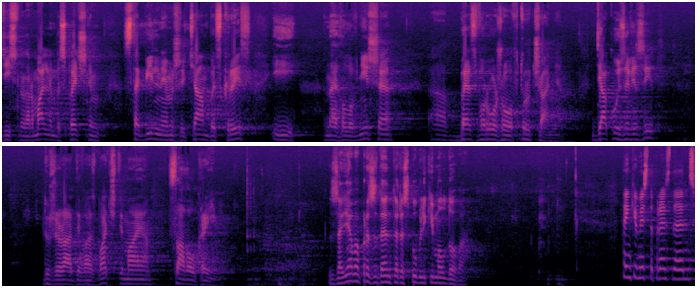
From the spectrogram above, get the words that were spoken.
дійсно нормальним, безпечним, стабільним життям без криз і найголовніше е, без ворожого втручання. Дякую за візит. Дуже радий вас бачити, Майя. Слава Україні! Заява президента Республіки Молдова. Thank you, Mr. President,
